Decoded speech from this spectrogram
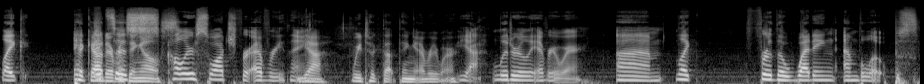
like, Pick it- out everything else. Color swatch for everything. Yeah. We took that thing everywhere. yeah, literally everywhere. Um, like for the wedding envelopes,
